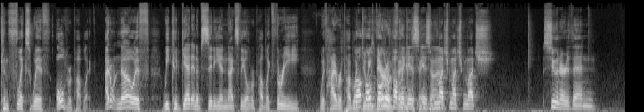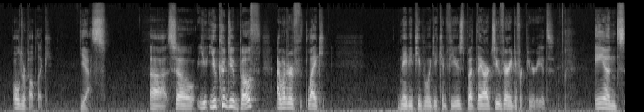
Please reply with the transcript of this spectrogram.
conflicts with Old Republic. I don't know if we could get an Obsidian Knights of the Old Republic three with High Republic well, doing Old, their Old own Republic thing at is the same is time. much much much sooner than Old Republic. yes. Uh, so you you could do both. I wonder if like maybe people would get confused, but they are two very different periods. and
